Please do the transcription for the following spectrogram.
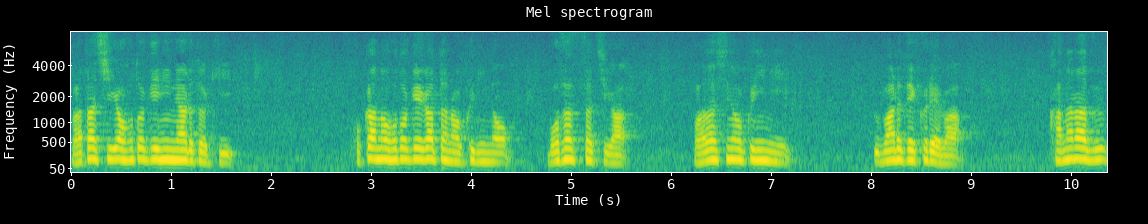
私が仏になる時他の仏方の国の菩薩たちが私の国に生まれてくれば必ず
